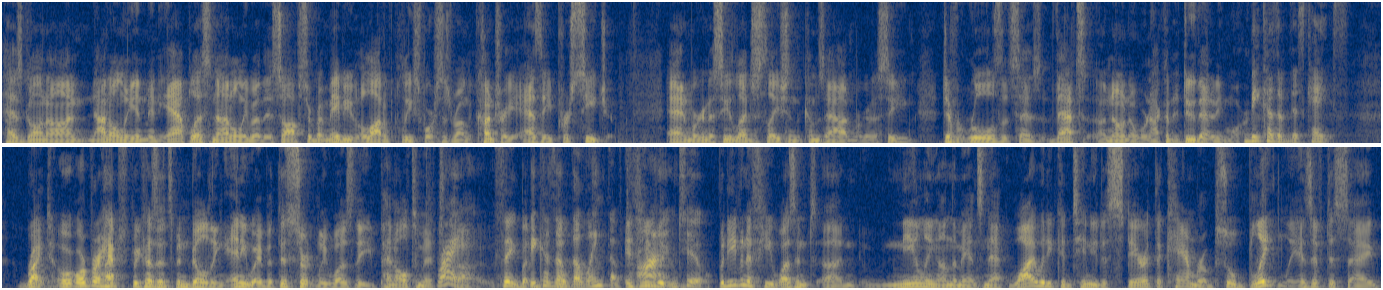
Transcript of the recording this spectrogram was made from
has gone on not only in Minneapolis, not only by this officer, but maybe a lot of police forces around the country as a procedure. And we're going to see legislation that comes out, and we're going to see different rules that says that's a no-no. We're not going to do that anymore. Because of this case. Right, or, or perhaps because it's been building anyway. But this certainly was the penultimate Right. uh, thing. But Because of the length of time, would- too. But even if he wasn't uh, kneeling on the man's neck, why would he continue to stare at the camera so blatantly, as if to say,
